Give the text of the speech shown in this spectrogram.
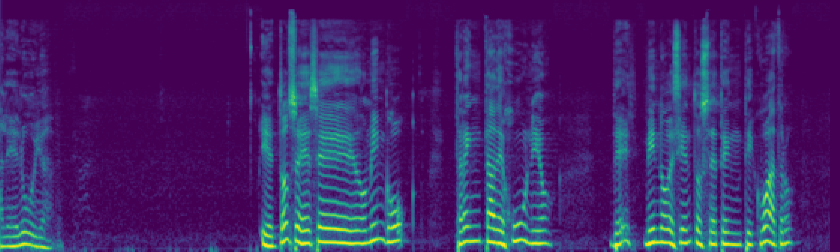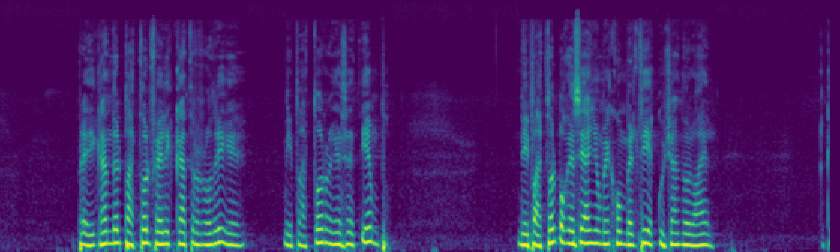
Aleluya. Y entonces ese domingo 30 de junio de 1974, predicando el pastor Félix Castro Rodríguez, mi pastor en ese tiempo. Mi pastor porque ese año me convertí escuchándolo a él. ¿Ok?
